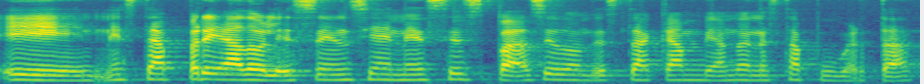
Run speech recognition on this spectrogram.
en esta preadolescencia, en ese espacio donde está cambiando, en esta pubertad,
